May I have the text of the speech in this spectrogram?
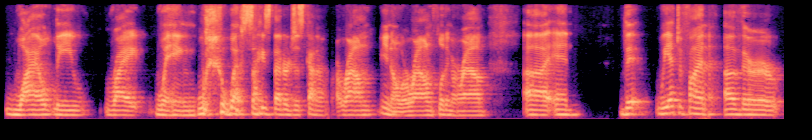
wildly right wing websites that are just kind of around, you know, around floating around, uh, and that we have to find other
